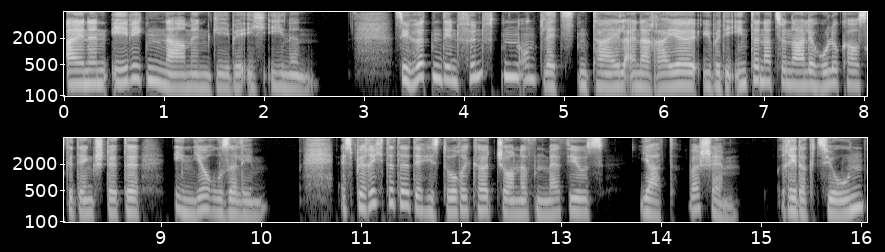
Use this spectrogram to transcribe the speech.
einen ewigen Namen gebe ich Ihnen. Sie hörten den fünften und letzten Teil einer Reihe über die internationale Holocaust-Gedenkstätte in Jerusalem. Es berichtete der Historiker Jonathan Matthews, Yad Vashem. Redaktion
